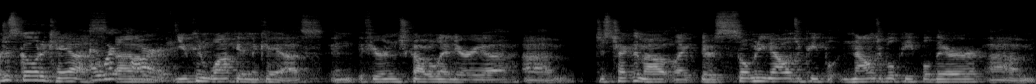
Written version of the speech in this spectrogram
just go to Chaos. Um, I work hard. You can walk into Chaos, and if you're in the Chicagoland area, um, just check them out. Like, there's so many knowledgeable people, knowledgeable people there. Um,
